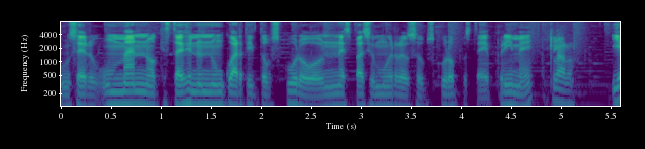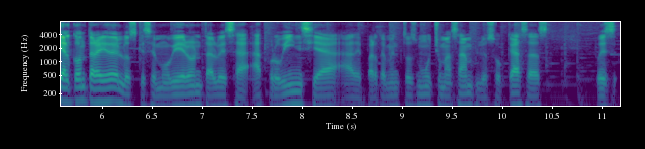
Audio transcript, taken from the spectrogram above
un ser humano que está viviendo en un cuartito oscuro o en un espacio muy reducido oscuro, pues te deprime. Claro. Y al contrario de los que se movieron tal vez a, a provincia, a departamentos mucho más amplios o casas, pues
